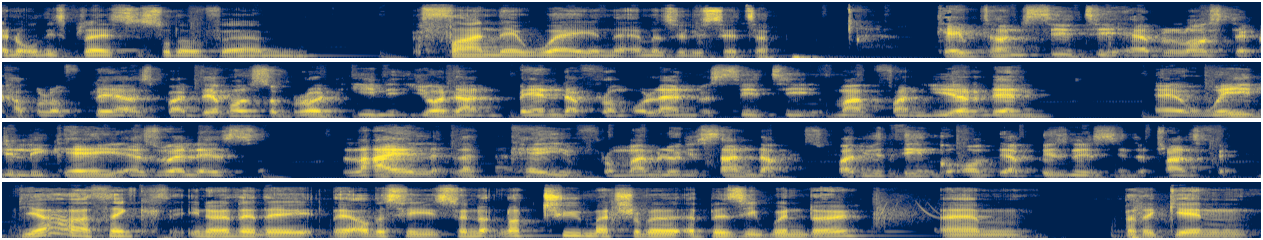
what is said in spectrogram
and all these players to sort of um, find their way in the Amazulu setup. Cape Town City have lost a couple of players, but they've also brought in Jordan Bender from Orlando City, Mark van Heerden, uh, Wade Lekay, as well as Lyle Lakay from Mamelodi Sundowns. What do you think of their business in the transfer? Yeah, I think you know they they they obviously so not not too much of a, a busy window, um, but again,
